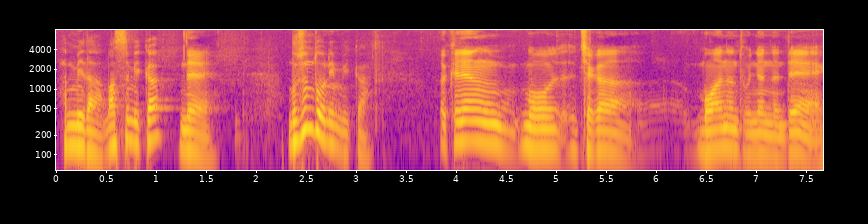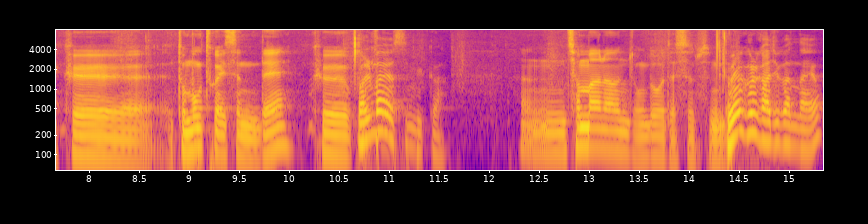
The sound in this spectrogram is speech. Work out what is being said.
합니다. 맞습니까? 네. 무슨 돈입니까? 그냥 뭐 제가 모아놓은 돈이었는데 그 돈봉투가 있었는데 그 얼마였습니까? 한 천만 원 정도 됐었습니다. 왜 그걸 가져갔나요?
